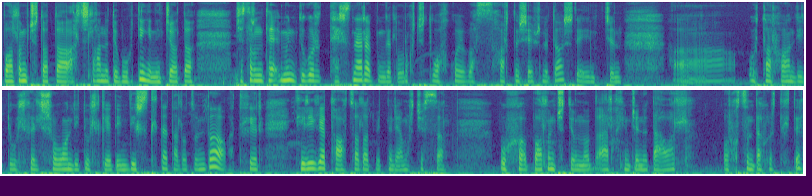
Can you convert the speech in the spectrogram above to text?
боломжт одоо арчилгаануудыг бүгдийг энэ чи одоо часран минь зүгээр тарснараа ингээл урагчдаг байхгүй бас хортон шавшнууд байгаа шүү дээ энэ чинь өт орхоонд идүүлэхэл шувуунд идүүлэх гээд энэ дэрсэлтэй талууд зөндөө байгаа. Тэгэхээр тэрийгэ тооцоолоод бид нар ямар ч байсан бүх боломжтой юмнууд арга хэмжээнүүд аваад ургацсан давхирдагтэй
